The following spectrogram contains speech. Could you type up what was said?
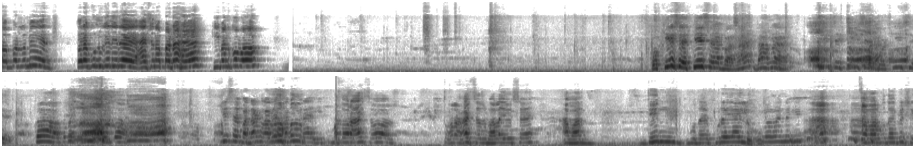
সব্বর জমির তোরা কোন গেলি রে? আইসেন আব্বাটা হ্যাঁ? কি মান কব? ও কিসে কিসে আবার হ্যাঁ দাদা কিসে কিসে আবার কিসে ক তোমার কি হইছে, ক কিসে আবার ডাকলা রে তোরা আইসস তোরা ভালোই আমার দিন বোধহয় ফুরে আইলো। আমার বোধহয় বেশি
